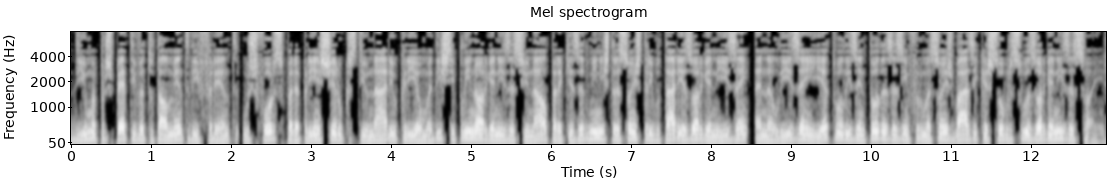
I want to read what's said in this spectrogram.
De uma perspectiva totalmente diferente, o esforço para preencher o questionário cria uma disciplina organizacional para que as administrações tributárias organizem, analisem e atualizem todas as informações básicas sobre suas organizações.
